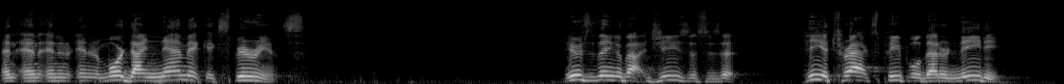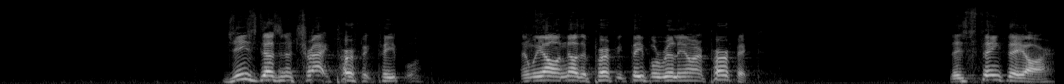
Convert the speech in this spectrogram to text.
and, and, and in a more dynamic experience. Here's the thing about Jesus is that he attracts people that are needy. Jesus doesn't attract perfect people. And we all know that perfect people really aren't perfect. They think they are.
